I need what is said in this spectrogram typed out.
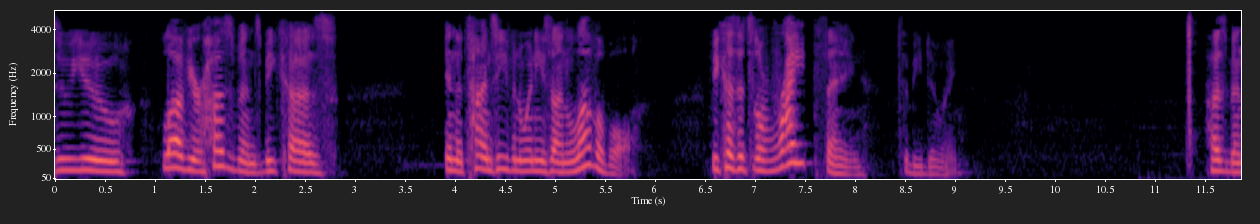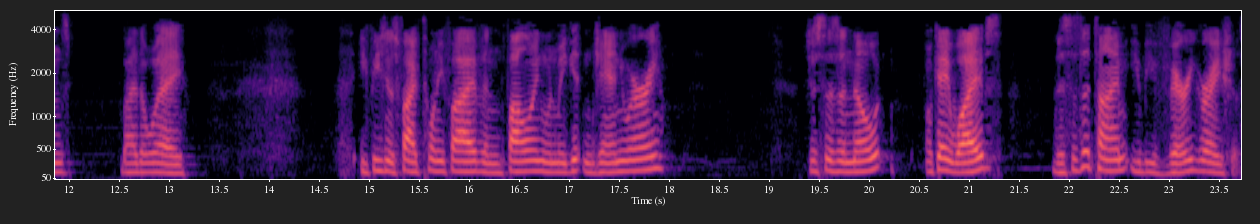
do you love your husbands because in the times even when he's unlovable? Because it's the right thing to be doing. Husbands, by the way, Ephesians 5:25 and following when we get in January, just as a note, okay, wives, this is the time you be very gracious.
